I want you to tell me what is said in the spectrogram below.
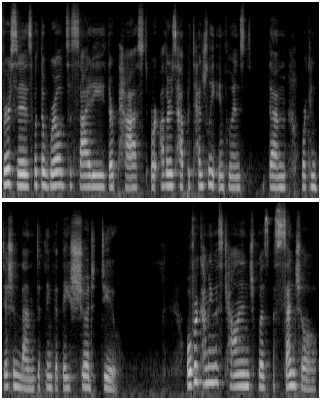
versus what the world, society, their past, or others have potentially influenced them or conditioned them to think that they should do. Overcoming this challenge was essential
